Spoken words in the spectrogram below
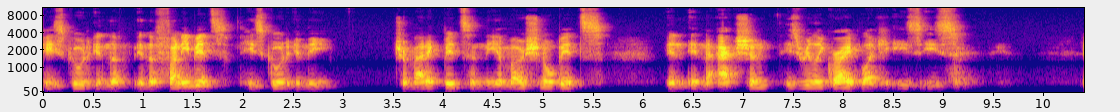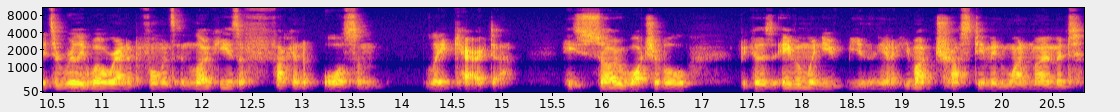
He's good in the in the funny bits. He's good in the dramatic bits and the emotional bits. In in the action, he's really great. Like he's he's it's a really well rounded performance, and Loki is a fucking awesome lead character. He's so watchable because even when you, you you know you might trust him in one moment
